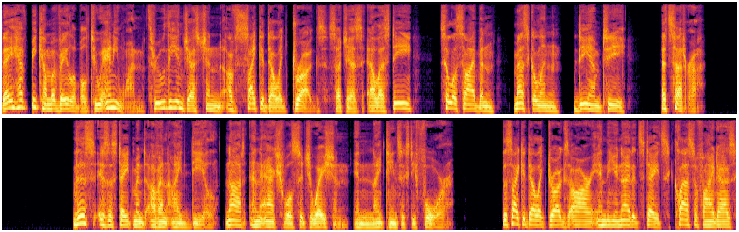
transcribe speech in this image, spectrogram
they have become available to anyone through the ingestion of psychedelic drugs such as LSD, psilocybin, mescaline, DMT, etc. This is a statement of an ideal, not an actual situation in 1964. The psychedelic drugs are, in the United States, classified as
